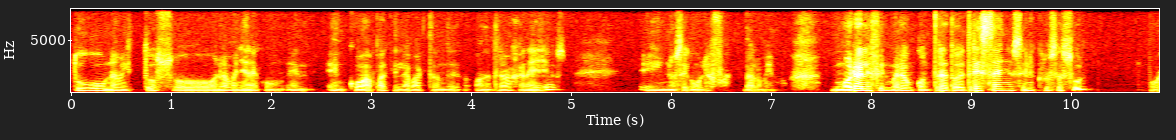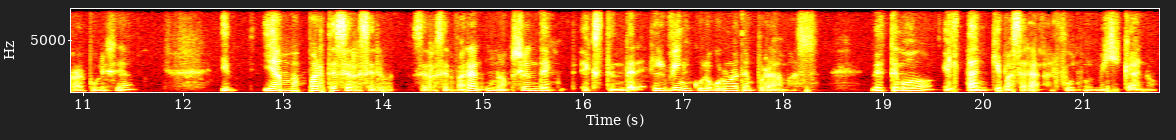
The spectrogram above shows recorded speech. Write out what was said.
tuvo un amistoso en la mañana con, en, Coapa, que es la parte donde, donde trabajan ellos, y no sé cómo le fue, da lo mismo. Morales firmará un contrato de tres años en el Cruz Azul, borrar publicidad, y, y ambas partes se se reservarán una opción de extender el vínculo por una temporada más. De este modo, el tanque pasará al fútbol mexicano,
